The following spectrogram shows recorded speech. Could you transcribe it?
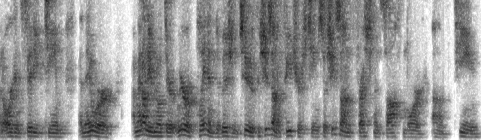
an Oregon City team, and they were I mean, I don't even know what they're. We were playing in Division Two because she's on a futures team, so she's on freshman sophomore um, team.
